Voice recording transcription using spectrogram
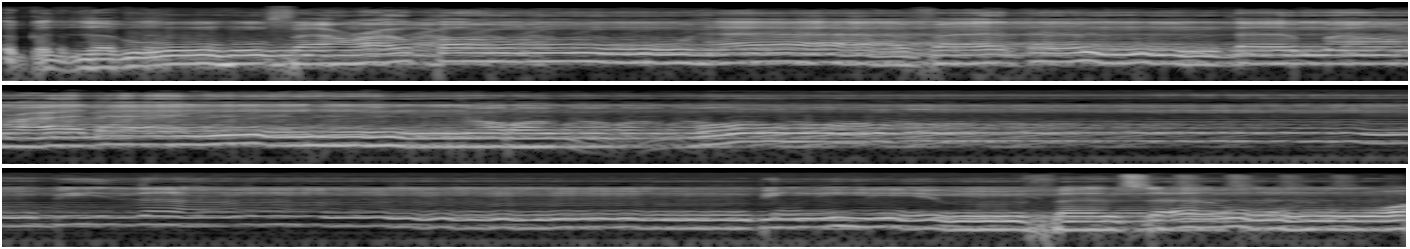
فكذبوه فعقروها فدمدم عليهم ربهم فسواها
